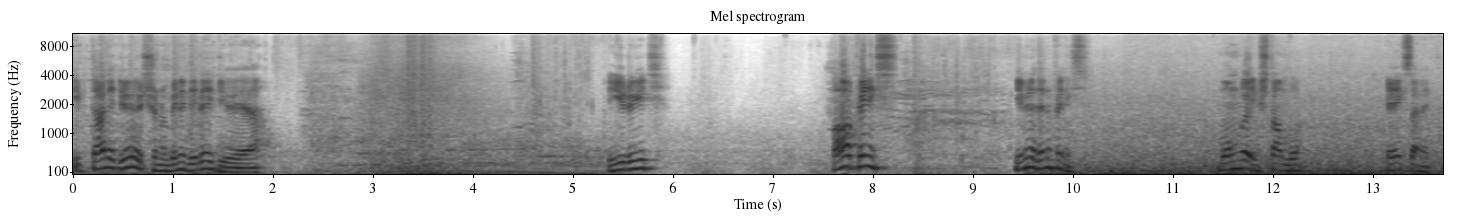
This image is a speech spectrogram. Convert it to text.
İptal ediyor ya şunu beni deli ediyor ya. Yürü git. Aa Phoenix. Yemin ederim Phoenix. Monga'ymış lan bu. Phoenix zannettim.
